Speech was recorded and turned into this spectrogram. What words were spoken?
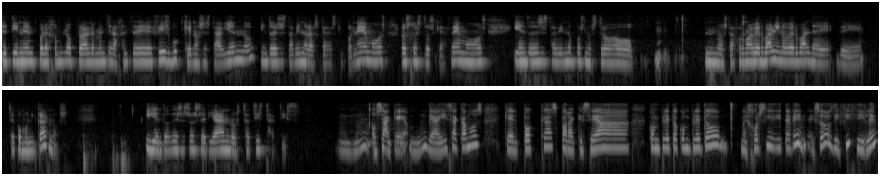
eh, tienen, por ejemplo, probablemente la gente de Facebook que nos está viendo y entonces está viendo las caras que ponemos, los gestos que hacemos y entonces está viendo pues nuestro mm, nuestra forma verbal y no verbal de, de- de comunicarnos. Y entonces esos serían los chachis chachis. O sea que mm, de ahí sacamos que el podcast, para que sea completo, completo, mejor si te ven. Eso es difícil, ¿eh?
